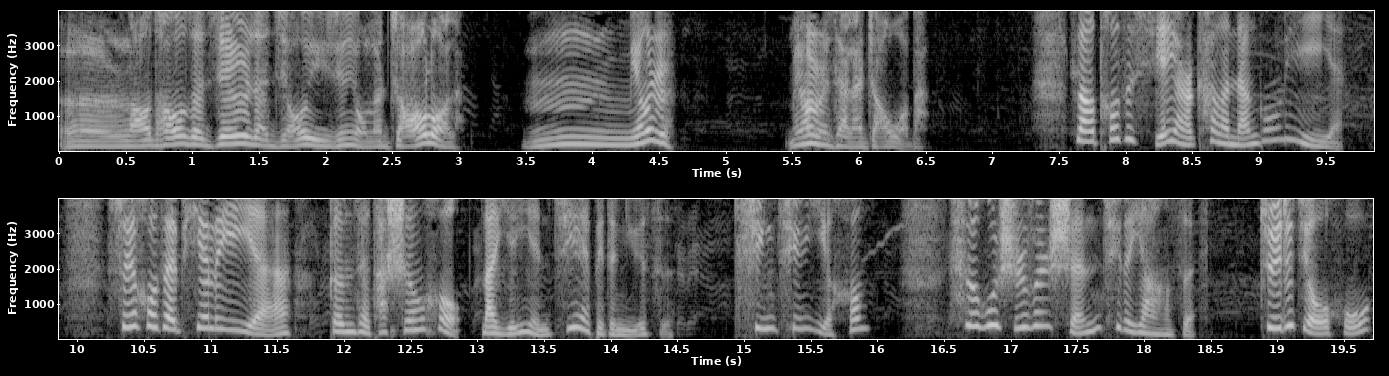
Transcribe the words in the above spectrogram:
呃，老头子今日的酒已经有了着落了。嗯，明日，明日再来找我吧。老头子斜眼看了南宫丽一眼，随后再瞥了一眼跟在他身后那隐隐戒备的女子，轻轻一哼，似乎十分神气的样子。举着酒壶，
